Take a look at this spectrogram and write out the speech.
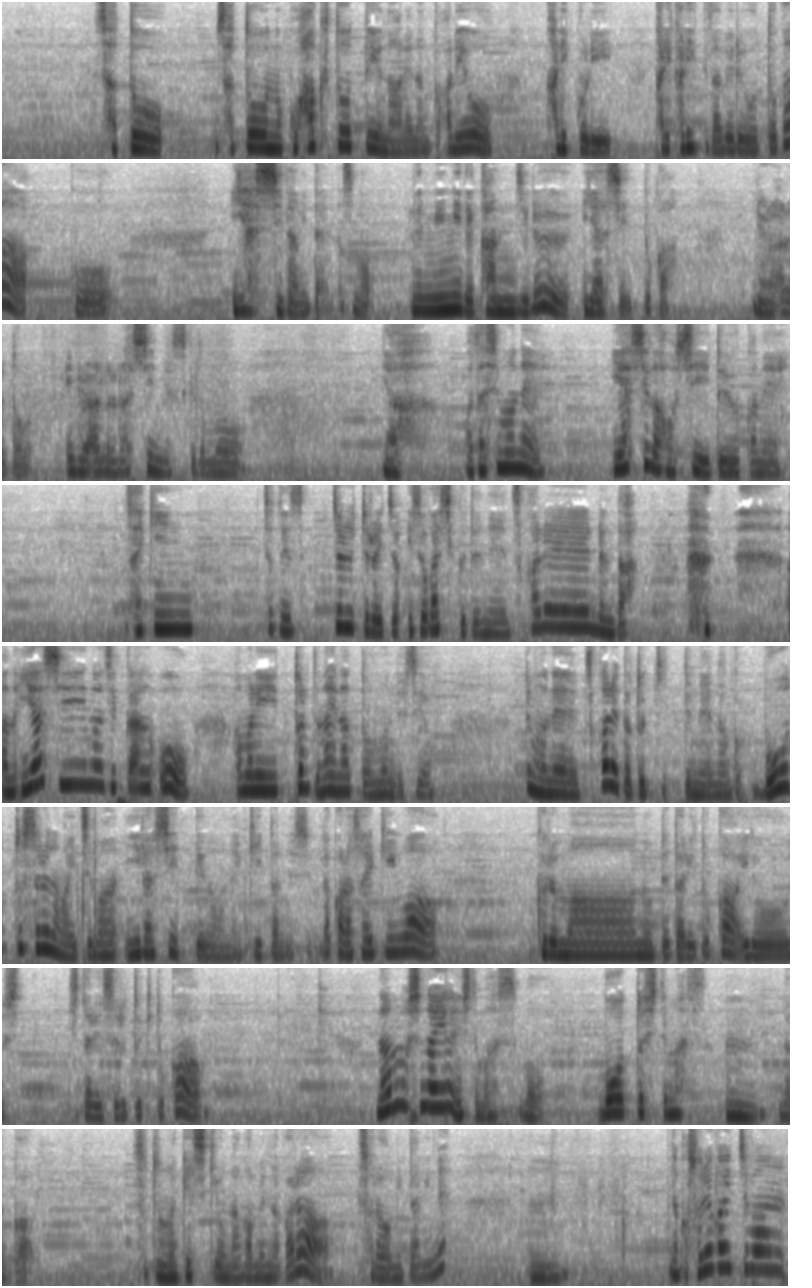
砂糖砂糖の琥珀糖っていうのあれ。なんかあれをカリコリカリカリって食べる音がこう癒しだみたいな。その、ね、耳で感じる癒しとかいろいろあると思う。いろいろあるらしいんですけどもいや私もね癒しが欲しいというかね最近ちょっとちょろちょろ忙しくてね疲れるんだ。あの癒しの時間をあまり取れてないなと思うんですよ。でもね疲れた時ってねなんかぼーっとするのが一番いいらしいっていうのをね聞いたんですよ。だから最近は車乗ってたりとか移動したりする時とか何もしないようにしてます。もうぼーっとしてます。うん。なんか外の景色を眺めながら空を見たりね。うん。なんかそれが一番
